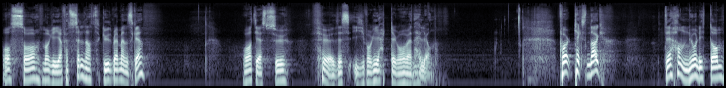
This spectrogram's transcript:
og så Maria-fødselen, at Gud ble menneske. Og at Jesu fødes i våre hjerter og ved Den hellige ånd. For teksten i dag det handler jo litt om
